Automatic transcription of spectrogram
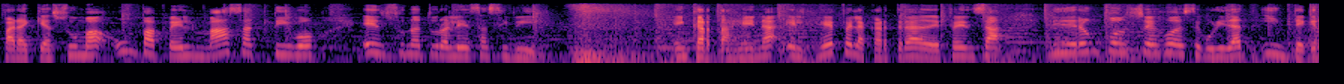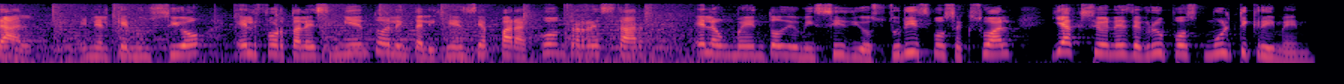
para que asuma un papel más activo en su naturaleza civil. En Cartagena, el jefe de la cartera de defensa lideró un consejo de seguridad integral en el que anunció el fortalecimiento de la inteligencia para contrarrestar el aumento de homicidios, turismo sexual y acciones de grupos multicrimen.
